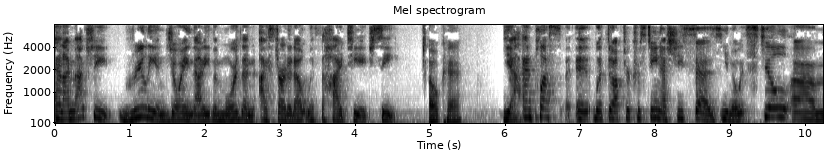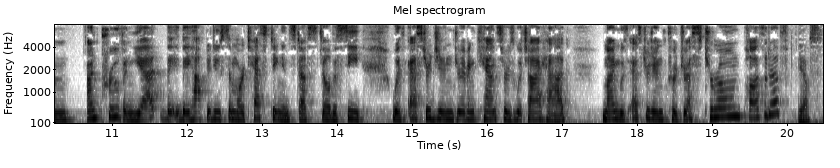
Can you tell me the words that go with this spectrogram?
And I'm actually really enjoying that even more than I started out with the high THC. Okay. Yeah, and plus uh, with Dr. Christina, she says, you know, it's still um, unproven yet. They, they have to do some more testing and stuff still to see with estrogen driven cancers, which I had. Mine was estrogen progesterone positive. Yes.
